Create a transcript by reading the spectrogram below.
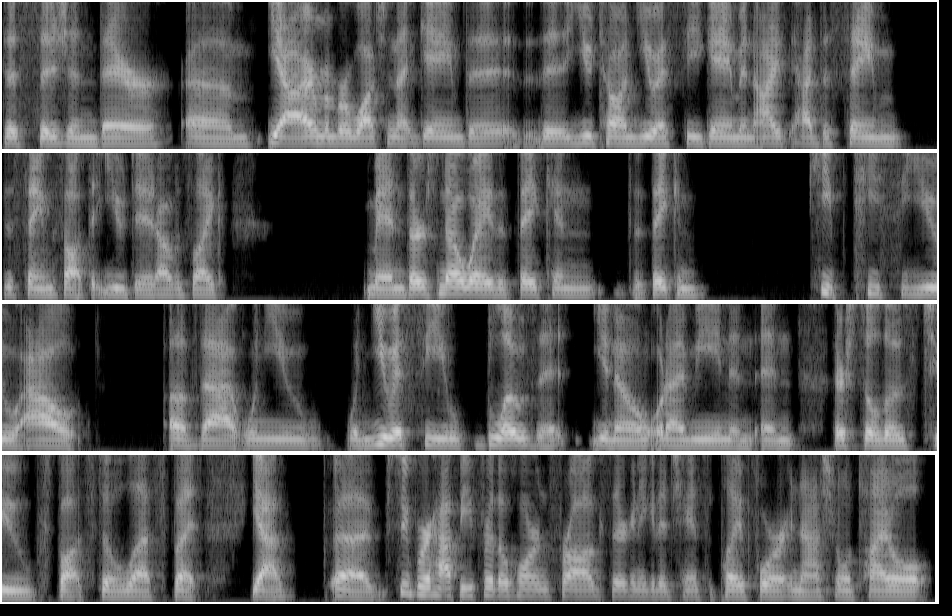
decision there. Um, yeah, I remember watching that game, the the Utah and USC game, and I had the same the same thought that you did. I was like, man, there's no way that they can that they can keep TCU out of that when you when USC blows it, you know what I mean? And and there's still those two spots still left. But yeah, uh, super happy for the Horn Frogs. They're gonna get a chance to play for a national title.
